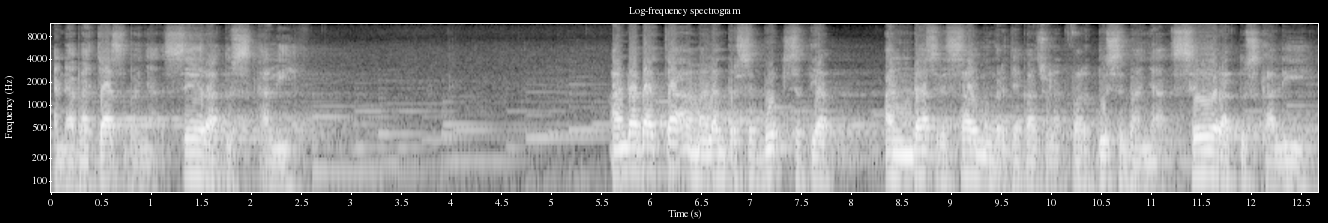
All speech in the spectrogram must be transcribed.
Anda baca sebanyak seratus kali. Anda baca amalan tersebut setiap Anda selesai mengerjakan sholat fardu sebanyak 100 kali.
